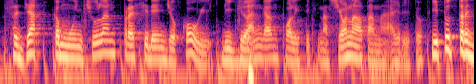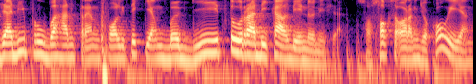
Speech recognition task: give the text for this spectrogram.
sejak kemunculan Presiden Jokowi di gelanggang politik nasional tanah air itu, itu terjadi perubahan tren politik yang begitu radikal di Indonesia. Sosok seorang Jokowi yang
